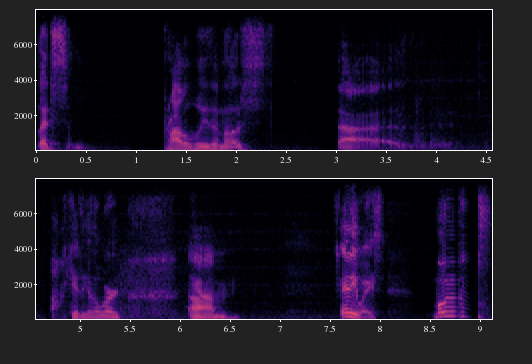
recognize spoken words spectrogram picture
let's probably the most uh, I can't think of the word. Um, anyways, most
